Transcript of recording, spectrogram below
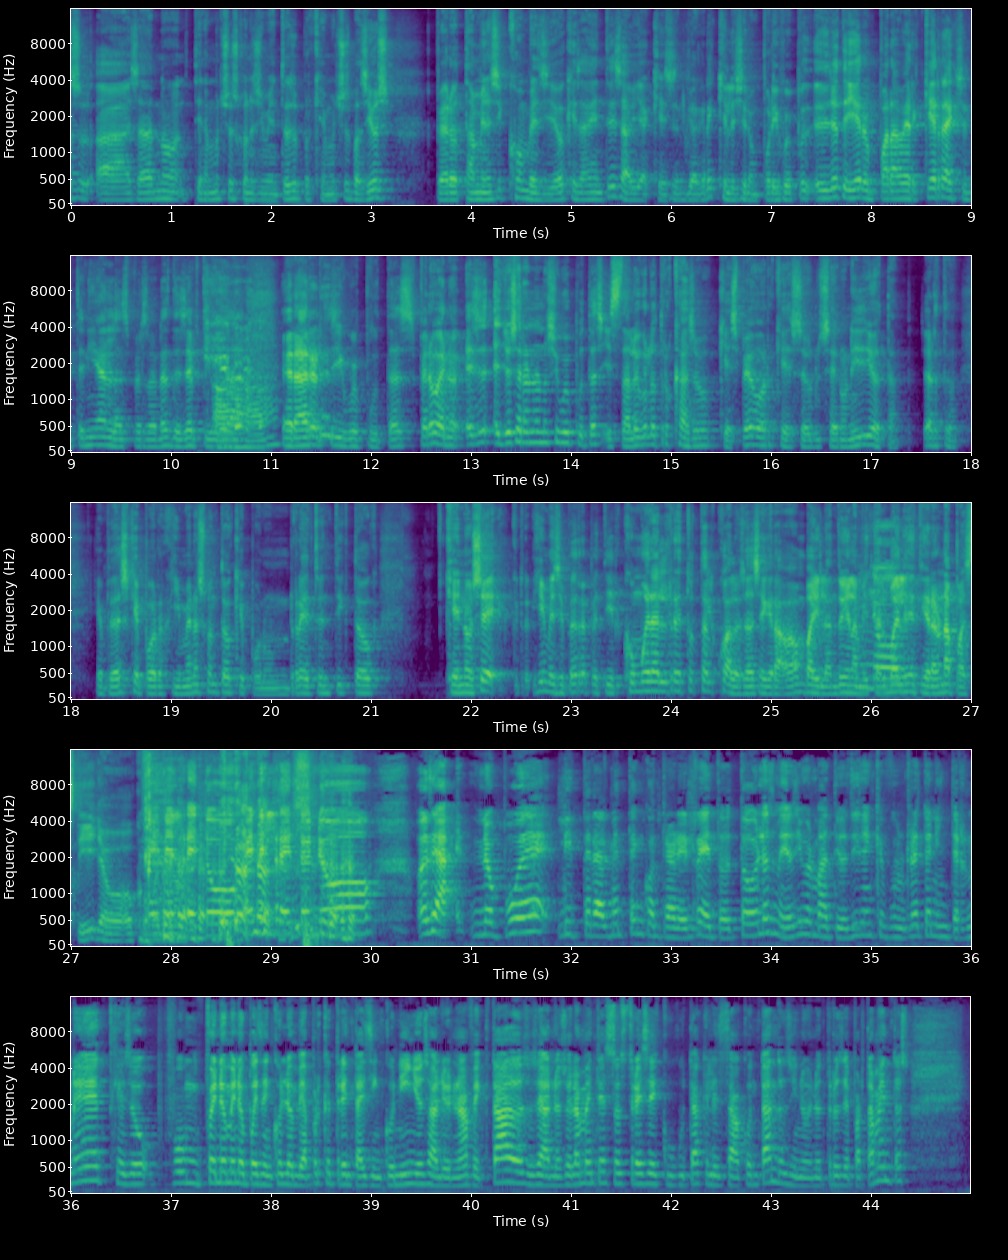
esa edad no tiene muchos conocimientos porque hay muchos vacíos, pero también estoy convencido que esa gente sabía que es el Viagra que lo hicieron por hijo de pu- Ellos te dijeron para ver qué reacción tenían las personas de séptimo. Ajá. Eran unos hijueputas. Pero bueno, ese- ellos eran unos hijueputas y está luego el otro caso que es peor, que es ser, ser un idiota, ¿cierto? Entonces que por Jiménez nos contó que por un reto en TikTok que no sé, Jiménez, si puedes repetir cómo era el reto tal cual, o sea, se grababan bailando y en la mitad del baile se tiraron una pastilla o, o cómo En el reto, en el reto no, o sea, no pude literalmente encontrar el reto. Todos los medios informativos dicen que fue un reto en internet, que eso fue un fenómeno pues en Colombia porque 35 niños salieron afectados, o sea, no solamente estos 13 de Cúcuta que les estaba contando, sino en otros departamentos.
